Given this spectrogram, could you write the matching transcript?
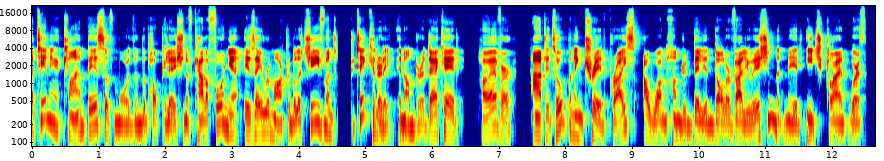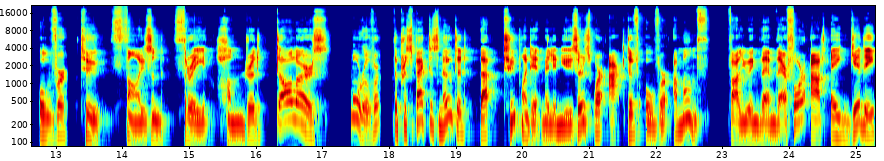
Attaining a client base of more than the population of California is a remarkable achievement, particularly in under a decade. However, at its opening trade price, a $100 billion valuation that made each client worth over $2,300. Moreover, the prospectus noted that 2.8 million users were active over a month, valuing them therefore at a giddy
